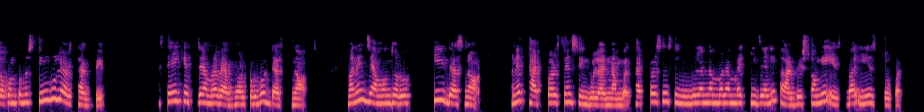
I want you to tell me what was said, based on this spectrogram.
যখন কোনো সিঙ্গুলার থাকবে, সেই ক্ষেত্রে আমরা ব্যবহার করব ডাস নট মানে যেমন ধরো হি ডাস নট মানে third person singular number third person singular number আমরা কি জানি? ভার্বের সঙ্গে এস বা ইএস যোগ হয়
